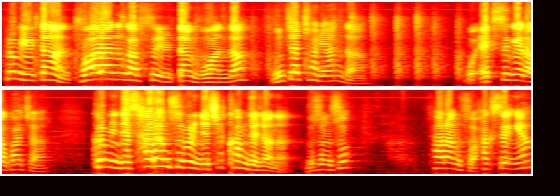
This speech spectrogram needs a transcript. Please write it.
그럼 일단 구하라는 값을 일단 뭐 한다? 문자 처리한다. 뭐 x개라고 하자. 그럼 이제 사람 수를 이제 체크하면 되잖아. 무슨 수? 사람 수. 학생이야?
